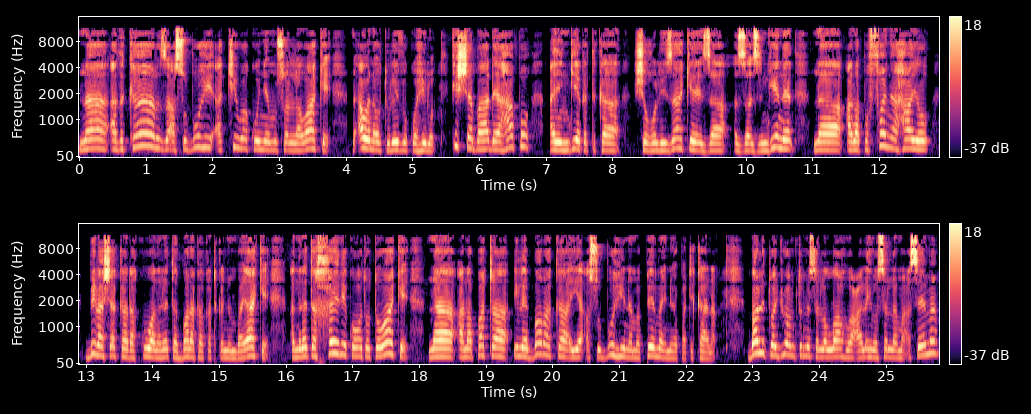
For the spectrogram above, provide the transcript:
na adhkar za asubuhi akiwa kwenye msalla wake na awe na utulivu kwa hilo. Kisha baada ya hapo aingia katika shughuli zake za, za zingine na anapofanya hayo bila shaka anakuwa analeta baraka katika nyumba yake analeta khairi kwa watoto wake na anapata ile baraka ya asubuhi na mapema inayopatikana. Bali twajua mtume sallallahu alaihi wasallam asema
